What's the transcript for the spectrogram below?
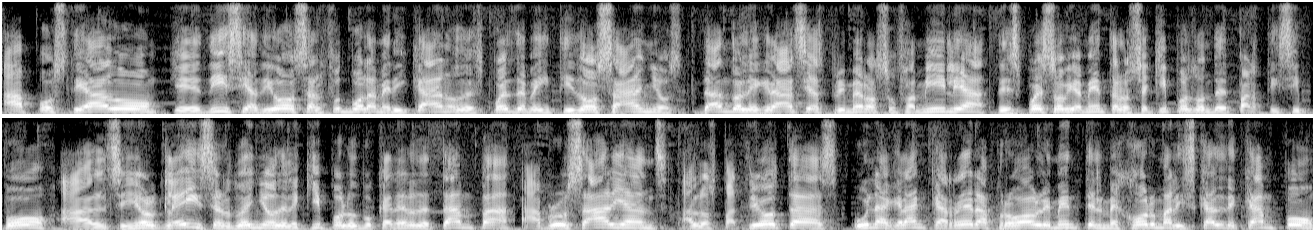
ha posteado que dice adiós al fútbol americano después de 22 años, dándole gracias primero a su familia, después obviamente a los equipos donde participó, al señor Glazer, dueño del equipo Los Bucaneros de Tampa, a Bruce Arians, a los Patriotas, una gran carrera, probablemente el mejor mariscal de campo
